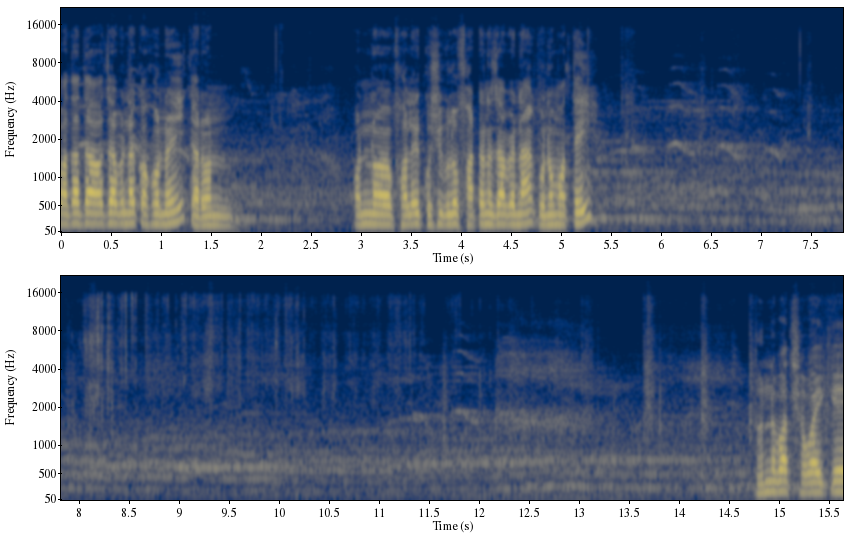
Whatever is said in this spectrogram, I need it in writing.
বাধা দেওয়া যাবে না কখনোই, কারণ অন্য ফলের কুশিগুলো ফাটানো যাবে না কোনো মতেই। ধন্যবাদ সবাইকে।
